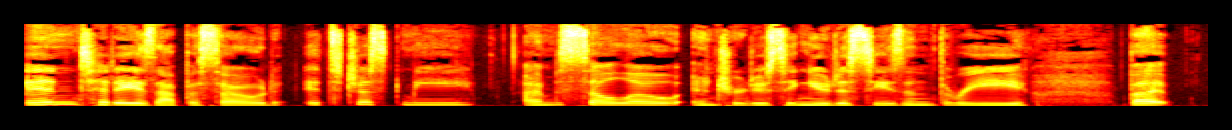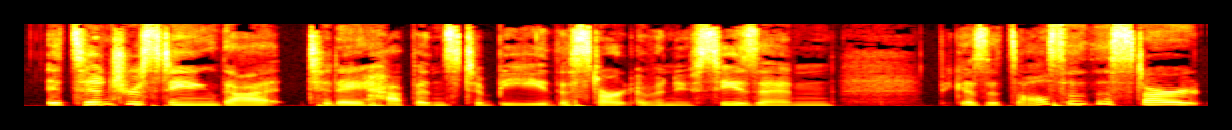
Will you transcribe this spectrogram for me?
In today's episode, it's just me. I'm solo introducing you to season three, but it's interesting that today happens to be the start of a new season because it's also the start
